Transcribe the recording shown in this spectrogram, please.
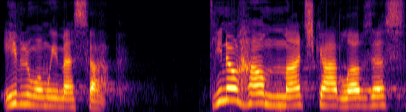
even when we mess up. Do you know how much God loves us?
